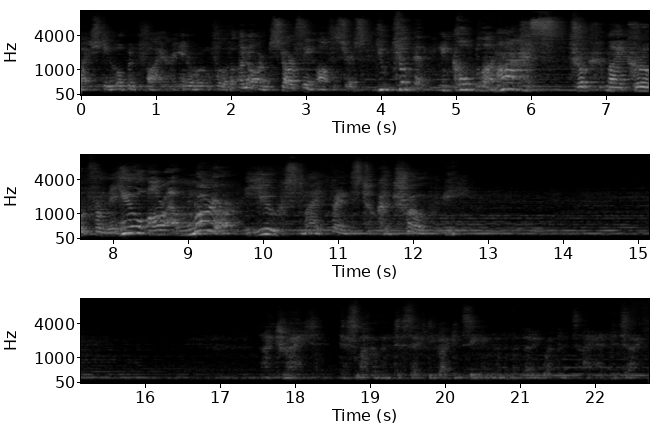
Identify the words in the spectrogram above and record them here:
Watched you open fire in a room full of unarmed Starfleet officers. You killed them in cold blood. Marcus took my crew from me. You are a murderer. Used my friends to control me. I tried to smuggle them to safety by concealing them in the very weapons I had designed.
